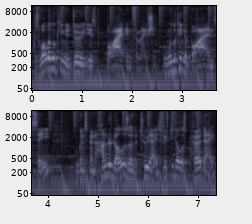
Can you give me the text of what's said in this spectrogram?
Because what we're looking to do is buy information. We're looking to buy and see, we're gonna spend $100 over two days, $50 per day,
